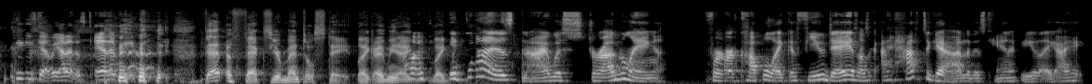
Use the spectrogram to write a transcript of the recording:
please get me out of this canopy. that affects your mental state. Like, I mean, I, oh, like it does. And I was struggling for a couple like a few days i was like i have to get out of this canopy like i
